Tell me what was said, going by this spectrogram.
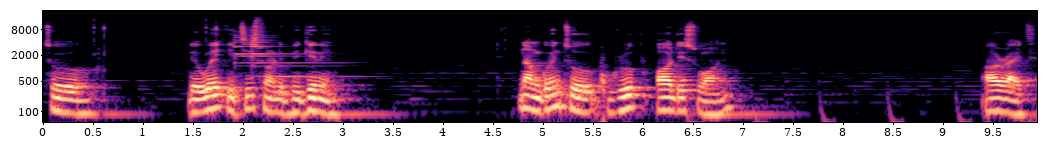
to the way it is from the beginning. Now I'm going to group all this one. All right.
